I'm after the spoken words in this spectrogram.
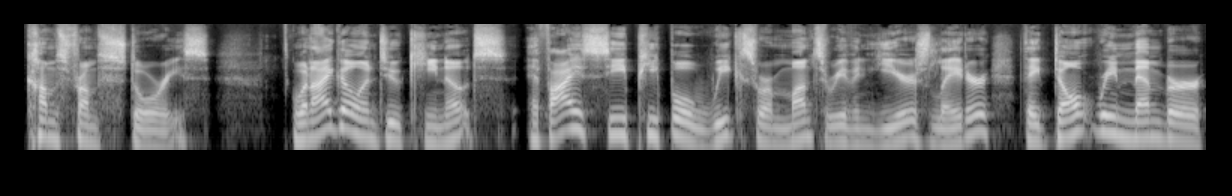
comes from stories. When I go and do keynotes, if I see people weeks or months or even years later, they don't remember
